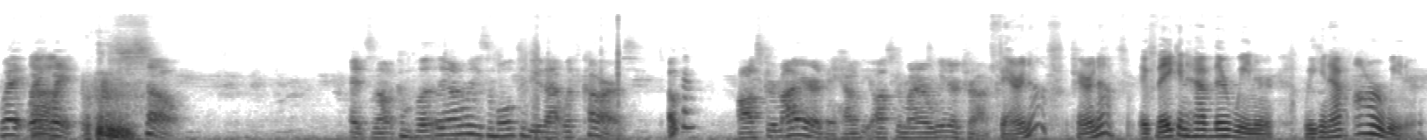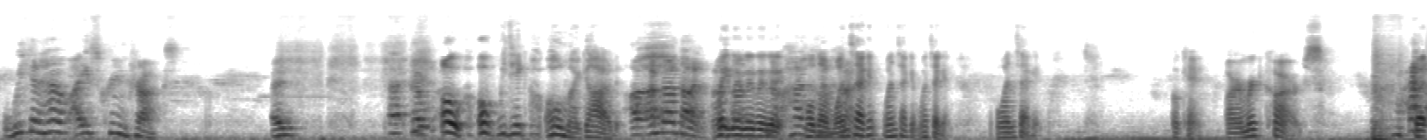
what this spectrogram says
wait, wait, Uh, wait. so, it's not completely unreasonable to do that with cars. okay, Oscar Mayer, they have the Oscar Mayer wiener truck. fair enough. Fair enough. If they can have their wiener, we can have our wiener. We can have ice cream trucks. And uh, uh, Oh, oh, we take. Oh my God. I'm not done. I'm Wait, wait, not- wait, wait, no, wait. hun, Hold on one second. One second. One second. One second. Okay, armored cars. but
